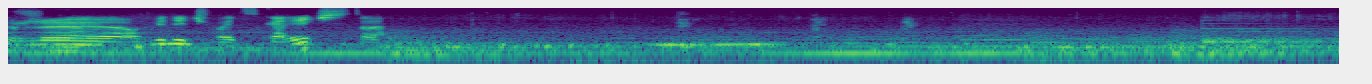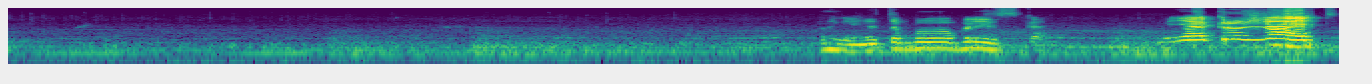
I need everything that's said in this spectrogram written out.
уже увеличивается количество. Блин, это было близко. Меня окружает!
